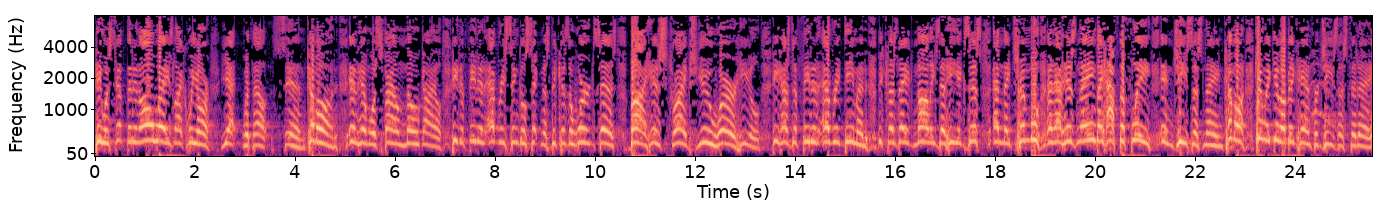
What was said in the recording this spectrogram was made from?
He was tempted in all ways like we are, yet without sin. Come on. In him was found no guile. He defeated every single sickness because the word says, by his stripes you were healed. He has defeated every demon because they acknowledge that He exists and they tremble and at His name they have to flee in Jesus' name. Come on. Can we give a big hand for Jesus today?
